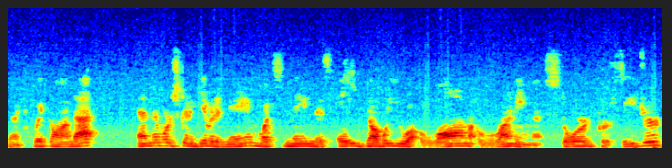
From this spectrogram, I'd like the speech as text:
Going to click on that and then we're just going to give it a name. Let's name this AW long running stored procedure.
